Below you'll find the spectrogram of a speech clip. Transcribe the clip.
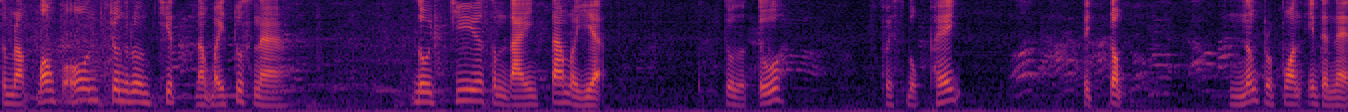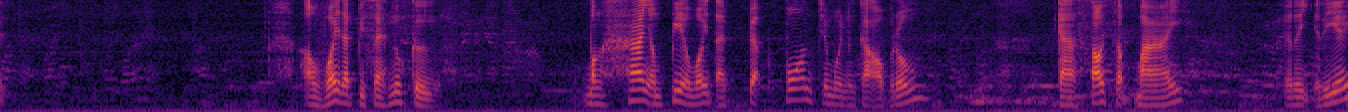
សម្រាប់បងប្អូនជនរួមជាតិដើម្បីទស្សនា ដូចជាសម្ដែងតាមរយៈទូរទស្សន៍ Facebook Page TikTok និងប្រព័ន្ធអ៊ីនធឺណិតអ្វីដែលពិសេសនោះគឺ បង្ហាញអំពីអ្វីដែលពាក់ព័ន្ធជាមួយនឹងការអប់រំការសើចសប្បាយរីករាយ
